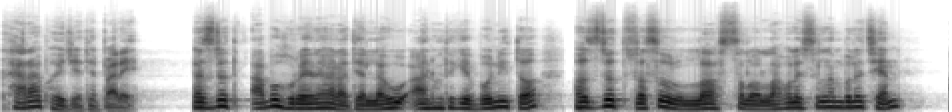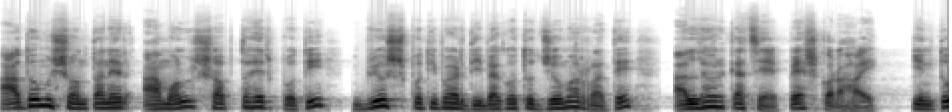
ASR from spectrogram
খারাপ হয়ে যেতে পারে। হজরত আবু হুরাইরা রাদিয়াল্লাহু আনহু থেকে বর্ণিত হজরত রসুল্লাহ সাল্লাহ সাল্লাম বলেছেন, আদম সন্তানের আমল সপ্তাহের প্রতি বৃহস্পতিবার দিবাগত জুমার রাতে আল্লাহর কাছে পেশ করা হয়। কিন্তু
